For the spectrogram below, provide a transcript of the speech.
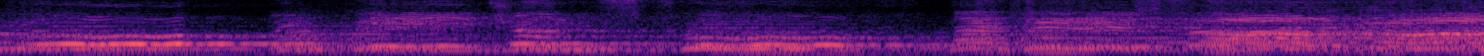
Blue, with pigeons too, that is the right.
